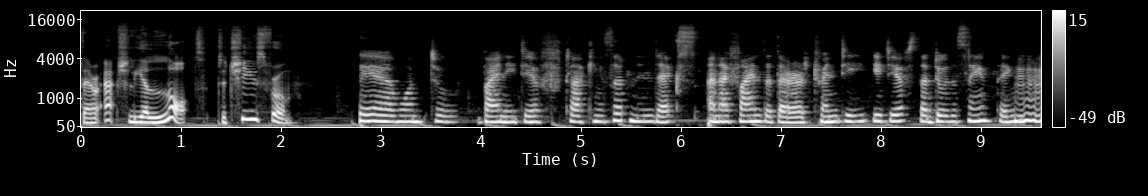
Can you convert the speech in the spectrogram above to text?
there are actually a lot to choose from. Say I want to buy an ETF tracking a certain index, and I find that there are 20 ETFs that do the same thing. Mm-hmm.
